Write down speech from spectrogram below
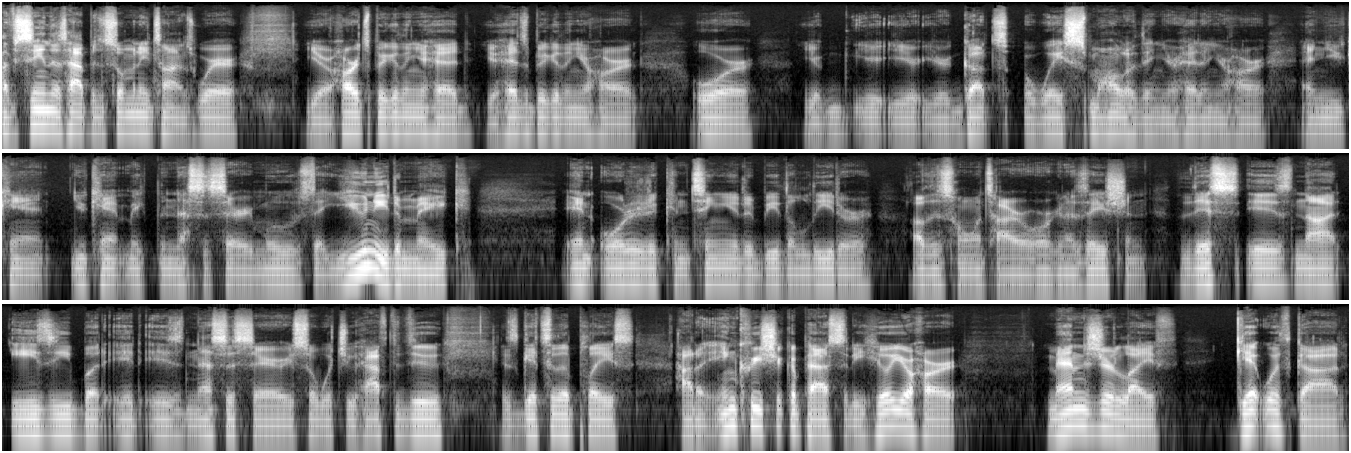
I've seen this happen so many times where your heart's bigger than your head, your head's bigger than your heart, or your your your guts are way smaller than your head and your heart, and you can't you can't make the necessary moves that you need to make in order to continue to be the leader of this whole entire organization. This is not easy, but it is necessary. So what you have to do is get to the place how to increase your capacity, heal your heart, manage your life, get with God,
